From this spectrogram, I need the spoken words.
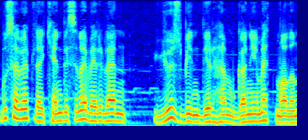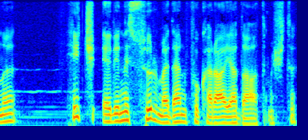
Bu sebeple kendisine verilen yüz bin dirhem ganimet malını hiç elini sürmeden fukaraya dağıtmıştı.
